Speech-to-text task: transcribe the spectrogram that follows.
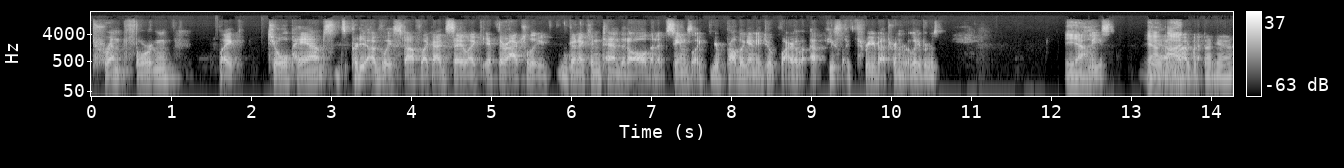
Trent Thornton, like Joel Payamps. It's pretty ugly stuff. Like I'd say, like if they're actually going to contend at all, then it seems like you're probably going to need to acquire at least like three veteran relievers. Yeah. At least. Yeah. Yeah. 100%, yeah.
